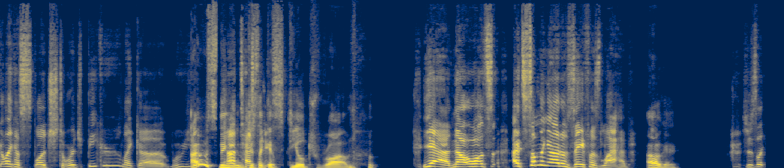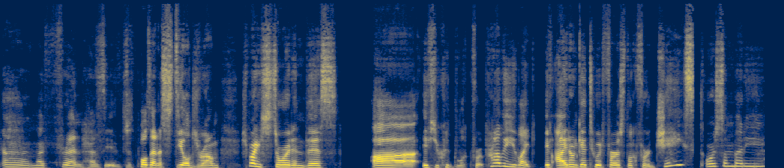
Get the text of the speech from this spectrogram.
you like a sludge storage beaker? Like a what you? I was thinking just like a steel drum. Yeah, no, well, it's it's something out of Zayfa's lab. oh, okay. She's like, uh, my friend has the. It just pulls out a steel drum. She probably store it in this. Uh, if you could look for it, probably like if I don't get to it first, look for Jace or somebody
